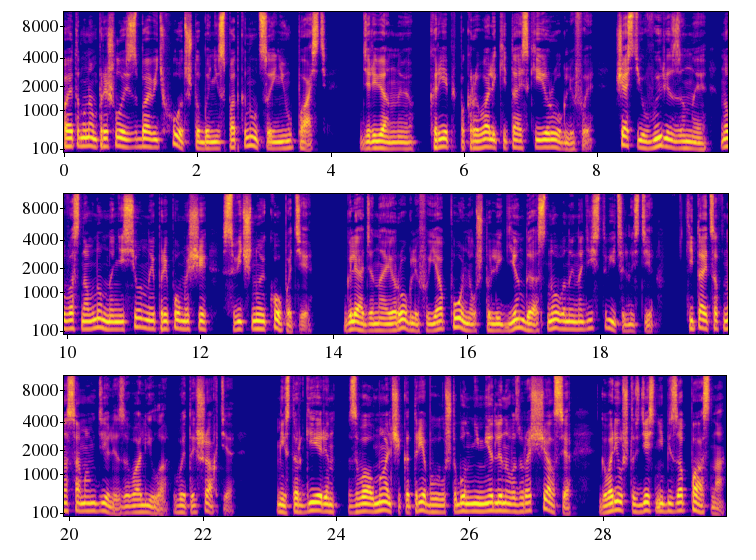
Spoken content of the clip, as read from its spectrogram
поэтому нам пришлось сбавить ход, чтобы не споткнуться и не упасть. Деревянную крепь покрывали китайские иероглифы – частью вырезанные, но в основном нанесенные при помощи свечной копоти. Глядя на иероглифы, я понял, что легенды основаны на действительности. Китайцев на самом деле завалило в этой шахте. Мистер Герин звал мальчика, требовал, чтобы он немедленно возвращался, говорил, что здесь небезопасно.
